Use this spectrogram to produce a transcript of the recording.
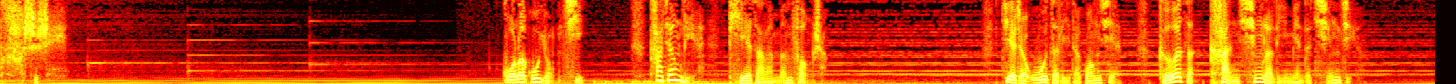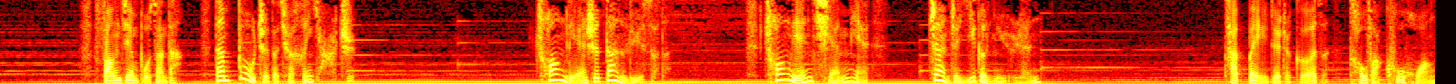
她是谁？鼓了鼓勇气。他将脸贴在了门缝上，借着屋子里的光线，格子看清了里面的情景。房间不算大，但布置的却很雅致。窗帘是淡绿色的，窗帘前面站着一个女人，她背对着格子，头发枯黄，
